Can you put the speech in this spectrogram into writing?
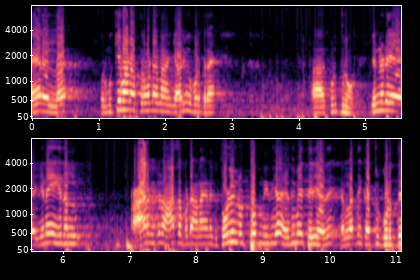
நேரம் இல்லை. ஒரு முக்கியமான ஒருத்தர் மட்டும் நான் இங்கே அறிமுகப்படுத்துகிறேன் கொடுத்துருவோம். என்னுடைய இணைய இதழ் ஆரம்பிக்கணும் ஆசைப்பட்டேன். ஆனால் எனக்கு தொழில்நுட்பம் நிறைய எதுவுமே தெரியாது. எல்லாத்தையும் கற்றுக் கொடுத்து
